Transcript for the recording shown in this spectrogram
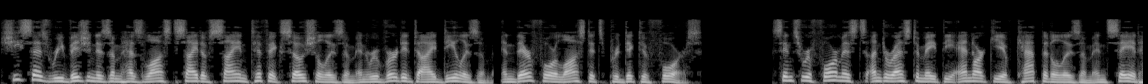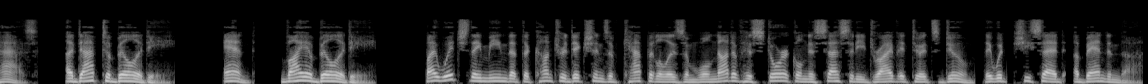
She says revisionism has lost sight of scientific socialism and reverted to idealism, and therefore lost its predictive force. Since reformists underestimate the anarchy of capitalism and say it has «adaptability» and «viability», by which they mean that the contradictions of capitalism will not of historical necessity drive it to its doom, they would, she said, abandon the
